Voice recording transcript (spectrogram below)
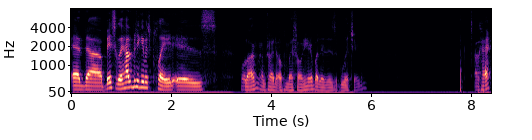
And, uh, basically, how the minigame is played is Hold on, I'm trying to open my phone here, but it is glitching. Okay,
